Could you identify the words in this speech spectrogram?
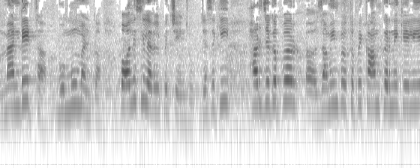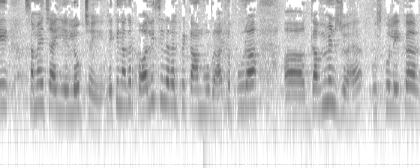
मैंडेट था, वो मूवमेंट का पॉलिसी लेवल पे चेंज हो. जैसे कि हर जगह पर ज़मीन पे उतर पे काम करने के लिए समय चाहिए, लोग चाहिए. लेकिन अगर पॉलिसी लेवल पे काम होगा तो पूरा गवर्नमेंट जो है, उसको लेकर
